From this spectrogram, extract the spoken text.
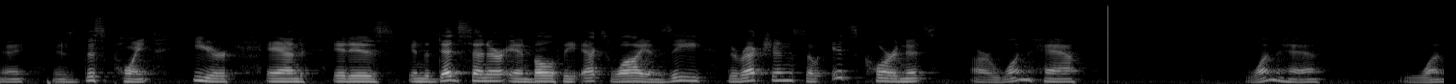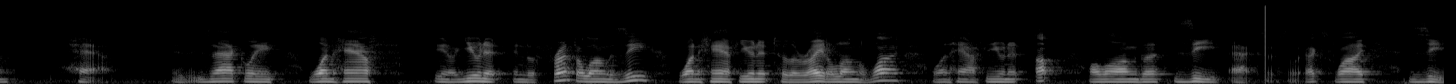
okay, is this point here, and it is in the dead center in both the x, y, and z directions, so its coordinates are 1 half one half, one half is exactly one half you know, unit in the front along the z, one half unit to the right along the y, one half unit up along the z axis, so x, y, z.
